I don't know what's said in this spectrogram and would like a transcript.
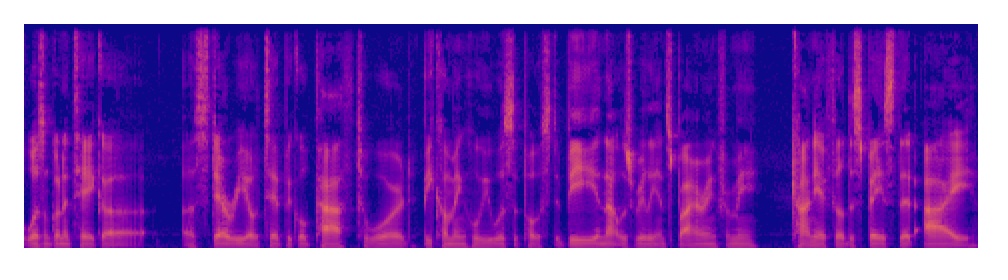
wasn't going to take a a stereotypical path toward becoming who he was supposed to be, and that was really inspiring for me. Kanye filled a space that I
